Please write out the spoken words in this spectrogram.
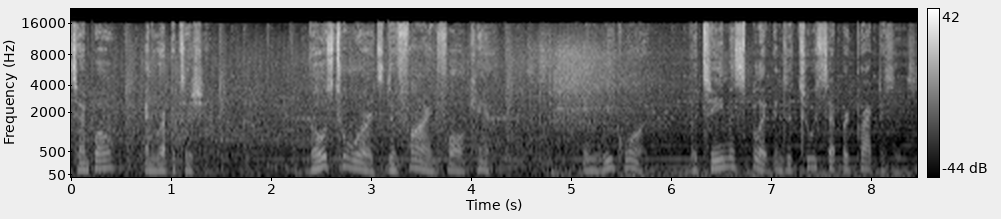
Tempo and repetition. Those two words define fall camp. In week one, the team is split into two separate practices.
